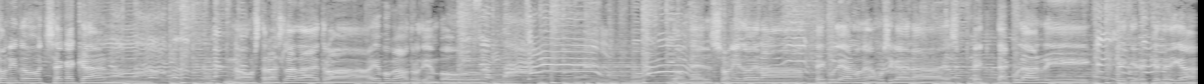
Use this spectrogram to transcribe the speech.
sonido Chacacán nos traslada a otra época, a otro tiempo, donde el sonido era peculiar, donde la música era espectacular y qué quieres que te diga,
